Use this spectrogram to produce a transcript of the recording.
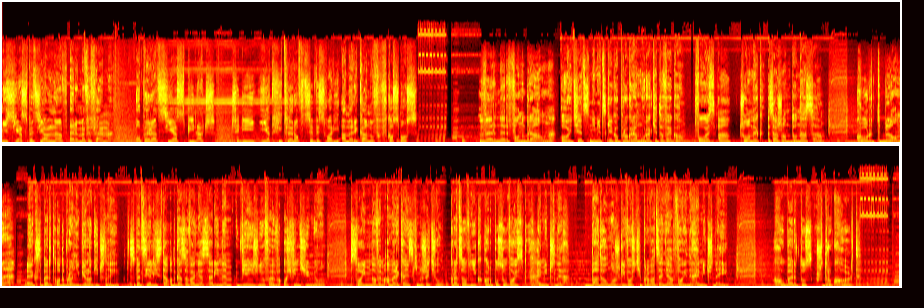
Misja specjalna w RMFFM. Operacja Spinacz, czyli jak hitlerowcy wysłali Amerykanów w kosmos. Werner von Braun, ojciec niemieckiego programu rakietowego. W USA członek zarządu NASA. Kurt Blome, ekspert od broni biologicznej, specjalista od gazowania sarinem więźniów w Oświęcimiu. W swoim nowym amerykańskim życiu pracownik Korpusu Wojsk Chemicznych. Badał możliwości prowadzenia wojny chemicznej. Hubertus Struckhold.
